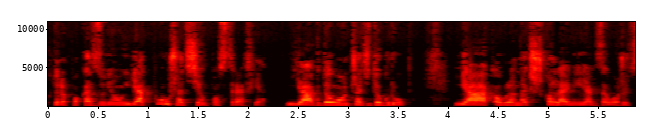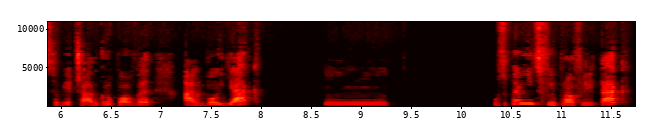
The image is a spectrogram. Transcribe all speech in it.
które pokazują, jak poruszać się po strefie, jak dołączać do grup, jak oglądać szkolenie, jak założyć sobie czat grupowy, albo jak um, uzupełnić swój profil tak,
